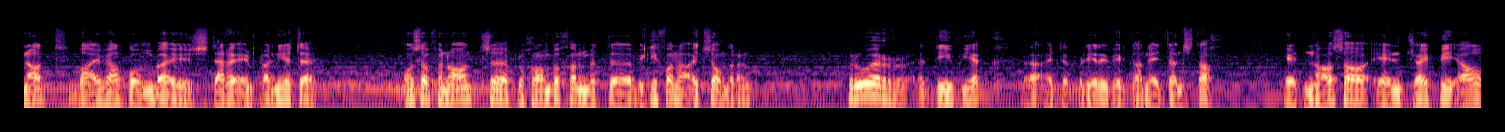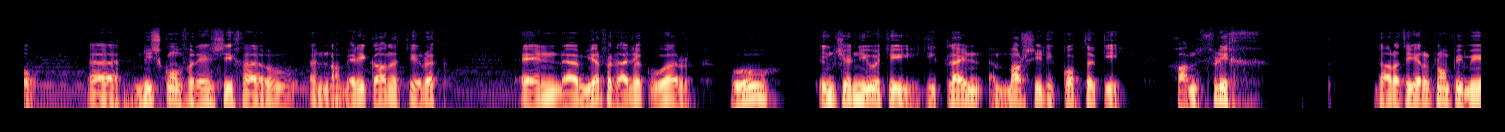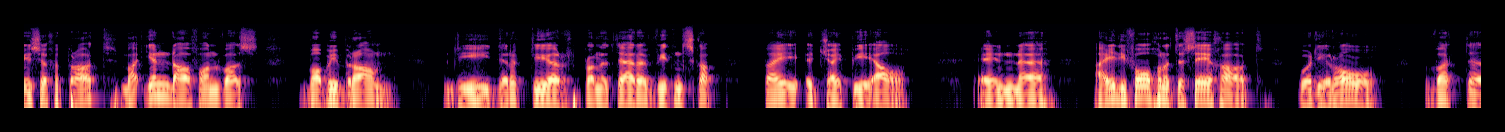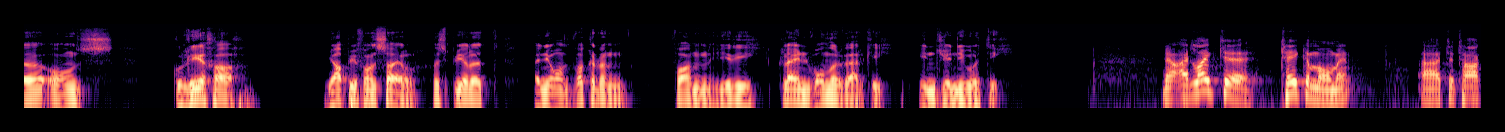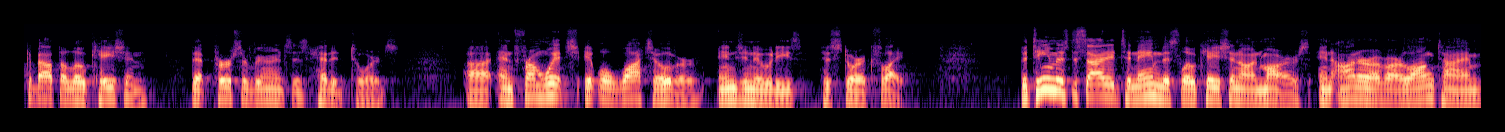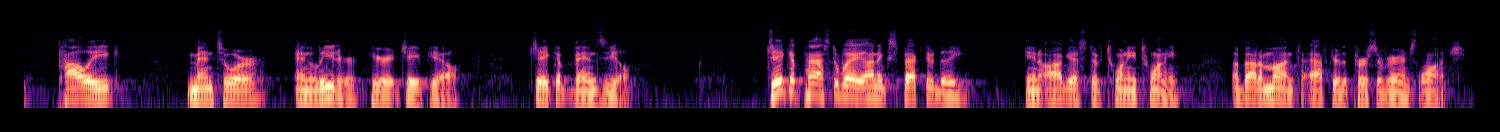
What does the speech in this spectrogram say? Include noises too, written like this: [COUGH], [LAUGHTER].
Goeienaand, baie welkom by Sterre en Planete. Ons sal vanaand se program begin met 'n uh, bietjie van 'n uitsondering. Vroeger die week, uh, eintlik verlede week dan net Dinsdag, het NASA en JPL 'n uh, nuuskonferensie gehou in Amerika natuurlik en uh, meer verduidelik oor hoe Ingenuity, die klein Mars helikoptertjie, gaan vlieg Daar het 'n hele klompie mense gepraat, maar een daarvan was Bobby Brown, die direkteur planetêre wetenskap by JPL. En uh hy het die volgende te sê gehad oor die rol wat uh, ons kollega Japie van Sail gespeel het in die ontwikkeling van hierdie klein wonderwerkie Ingenuity. Now I'd like to take a moment uh, to talk about the location that Perseverance is headed towards, uh, and from which it will watch over Ingenuity's historic flight. The team has decided to name this location on Mars in honor of our longtime colleague, mentor, and leader here at JPL, Jacob Van Ziel. Jacob passed away unexpectedly in August of 2020, about a month after the Perseverance launch.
